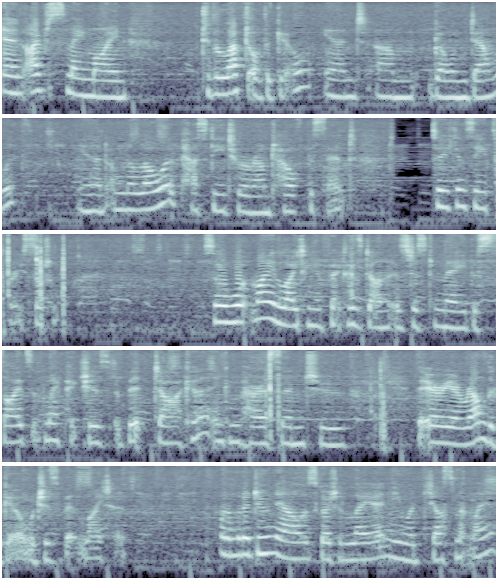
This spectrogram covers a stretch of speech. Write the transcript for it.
and I've just made mine to the left of the girl and um, going downwards and I'm going to lower opacity to around 12% so you can see it's very subtle. So what my lighting effect has done is just made the sides of my pictures a bit darker in comparison to the area around the girl which is a bit lighter. What I'm going to do now is go to layer, new adjustment layer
